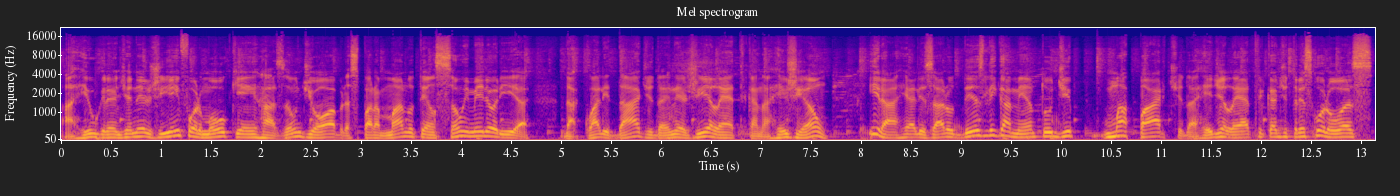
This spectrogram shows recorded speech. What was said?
A Rio Grande Energia informou que, em razão de obras para manutenção e melhoria da qualidade da energia elétrica na região, irá realizar o desligamento de uma parte da rede elétrica de Três Coroas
